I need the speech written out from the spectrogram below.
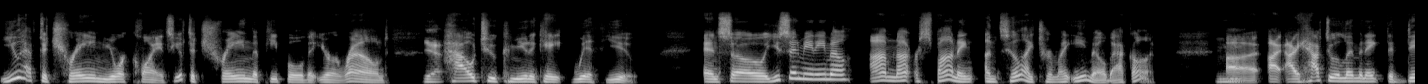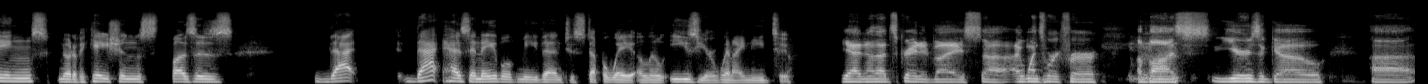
you have to train your clients. You have to train the people that you're around Yeah. how to communicate with you. And so you send me an email, I'm not responding until I turn my email back on. Mhm. Uh, I, I have to eliminate the dings, notifications, buzzes. That that has enabled me then to step away a little easier when I need to. Yeah, no, that's great advice. Uh, I once worked for a boss years ago. Uh,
